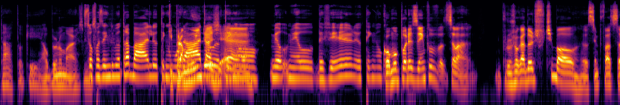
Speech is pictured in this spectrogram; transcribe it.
tá, tô aqui, é o Bruno Mars. Estou fazendo meu trabalho, eu tenho Que um horário, muita eu tenho é. meu, meu dever, eu tenho... Como, por exemplo, sei lá, para um jogador de futebol. Eu sempre faço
